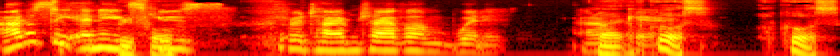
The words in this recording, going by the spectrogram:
Honestly, any Before. excuse for time travel, I'm with it. I don't Right, care. of course, of course.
